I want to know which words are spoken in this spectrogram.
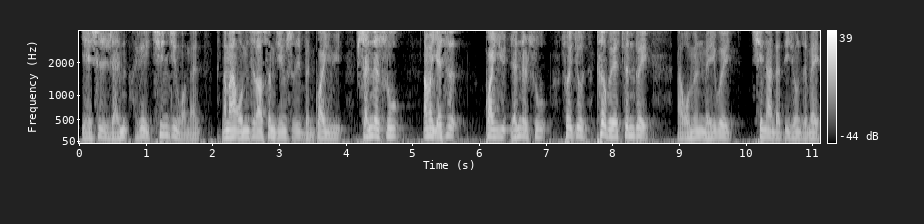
也是人，还可以亲近我们。那么我们知道，圣经是一本关于神的书，那么也是关于人的书，所以就特别针对啊，我们每一位亲爱的弟兄姊妹，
